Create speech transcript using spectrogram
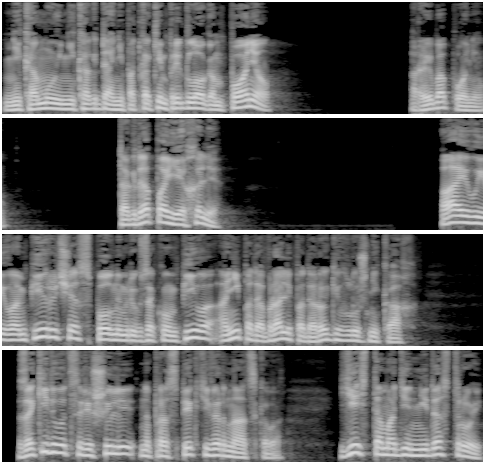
Никому и никогда, ни под каким предлогом, понял?» Рыба понял. «Тогда поехали!» Айву и Вампирыча с полным рюкзаком пива они подобрали по дороге в Лужниках. Закидываться решили на проспекте Вернадского. Есть там один недострой,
